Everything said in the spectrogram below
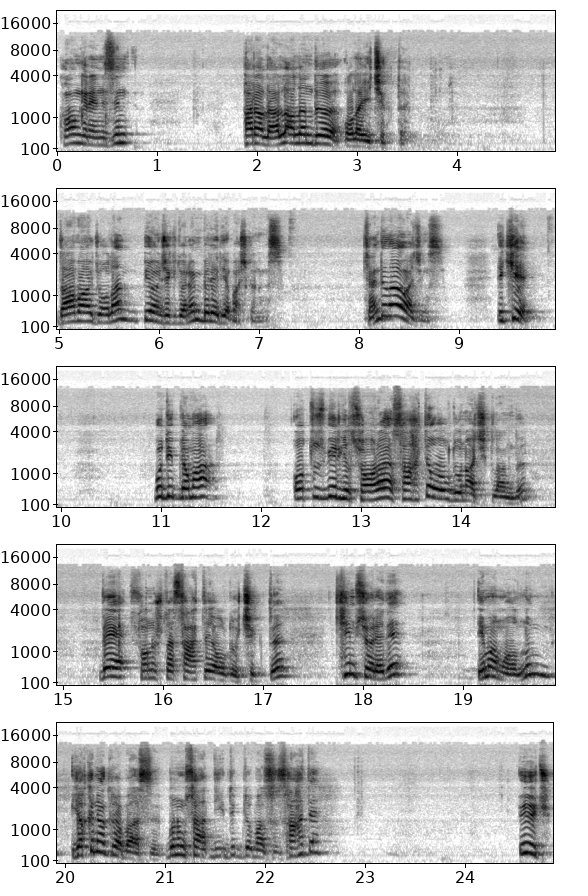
Kongrenizin paralarla alındığı olayı çıktı. Davacı olan bir önceki dönem belediye başkanınız. Kendi davacınız. İki, bu diploma 31 yıl sonra sahte olduğunu açıklandı. Ve sonuçta sahte olduğu çıktı. Kim söyledi? İmamoğlu'nun yakın akrabası. Bunun diploması sahte. Üç,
